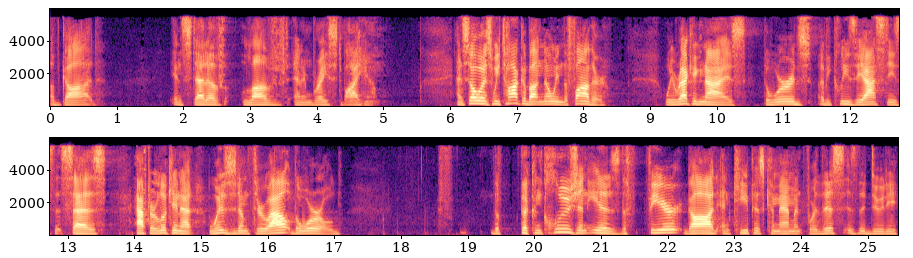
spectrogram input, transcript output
of God instead of loved and embraced by Him. And so, as we talk about knowing the Father, we recognize the words of Ecclesiastes that says, after looking at wisdom throughout the world, the, the conclusion is the fear God and keep his commandment, for this is the duty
